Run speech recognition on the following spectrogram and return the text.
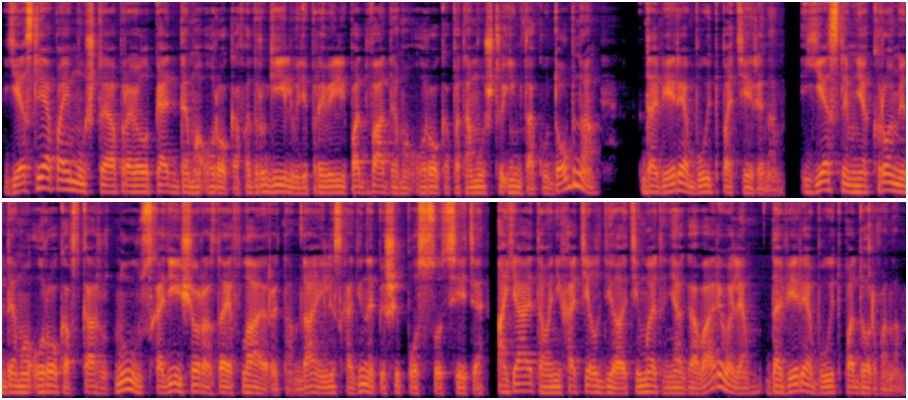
Если я пойму, что я провел 5 демо-уроков, а другие люди провели по 2 демо-урока, потому что им так удобно, доверие будет потеряно. Если мне кроме демо-уроков скажут, ну, сходи еще раз дай флайеры там, да, или сходи напиши пост в соцсети, а я этого не хотел делать, и мы это не оговаривали, доверие будет подорвано.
